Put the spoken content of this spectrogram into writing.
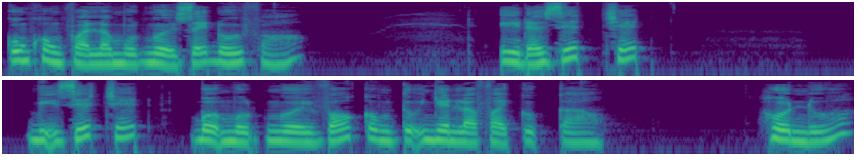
cũng không phải là một người dễ đối phó. Y đã giết chết, bị giết chết bởi một người võ công tự nhiên là phải cực cao hơn nữa,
